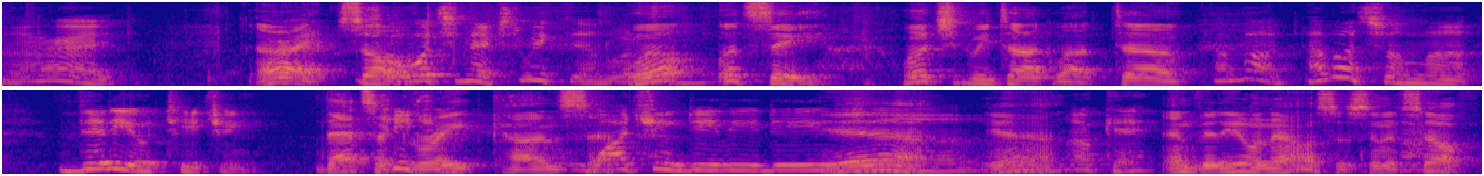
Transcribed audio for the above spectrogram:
All right. All right, So so, what's next week then? What, well, let's see. What should we talk about? Uh, how about how about some uh, video teaching, that's a Teaching. great concept. watching DVDs? Yeah, uh, yeah. Okay. and video analysis in itself.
